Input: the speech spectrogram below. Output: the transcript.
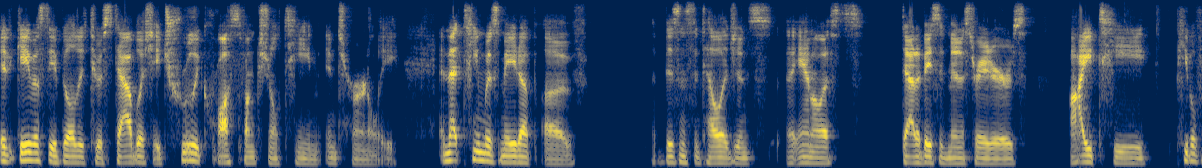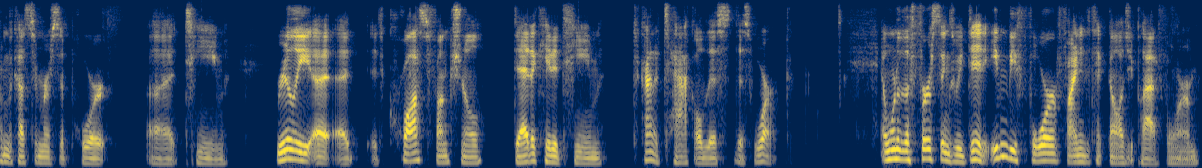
it gave us the ability to establish a truly cross-functional team internally. And that team was made up of business intelligence uh, analysts, database administrators, IT, people from the customer support uh, team, really a, a, a cross-functional, dedicated team to kind of tackle this, this work. And one of the first things we did, even before finding the technology platform,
